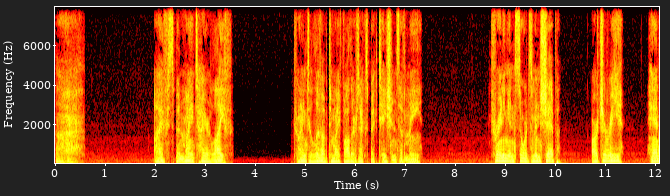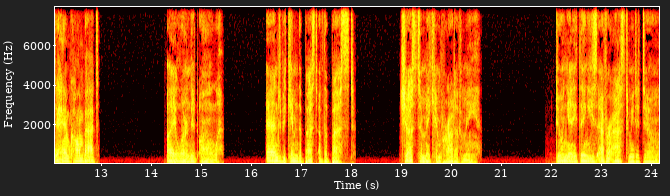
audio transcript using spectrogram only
I've spent my entire life trying to live up to my father's expectations of me. Training in swordsmanship, archery, hand to hand combat. I learned it all and became the best of the best just to make him proud of me. Doing anything he's ever asked me to do.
